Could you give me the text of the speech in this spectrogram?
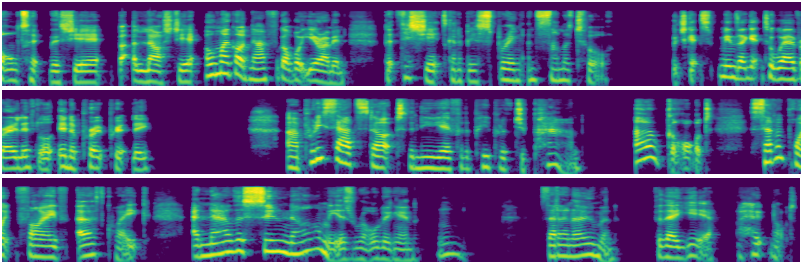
Baltic this year, but last year, oh my God, now I forgot what year I'm in. But this year it's going to be a spring and summer tour which gets means I get to wear very little inappropriately. A pretty sad start to the new year for the people of Japan. Oh God, 7.5 earthquake, and now the tsunami is rolling in. Mm. Is that an omen for their year? I hope not.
